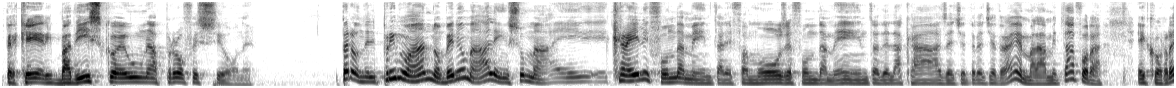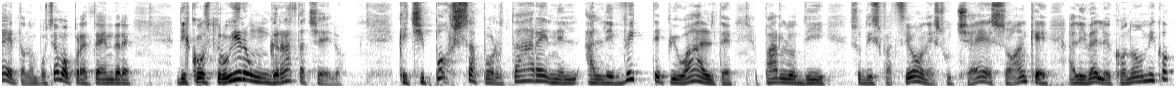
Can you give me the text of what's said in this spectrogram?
Perché ribadisco è una professione. Però nel primo anno, bene o male, insomma, eh, crei le fondamenta, le famose fondamenta della casa, eccetera, eccetera. Eh, ma la metafora è corretta, non possiamo pretendere di costruire un grattacielo che ci possa portare nel, alle vette più alte, parlo di soddisfazione, successo, anche a livello economico,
